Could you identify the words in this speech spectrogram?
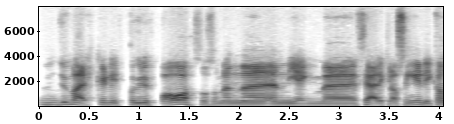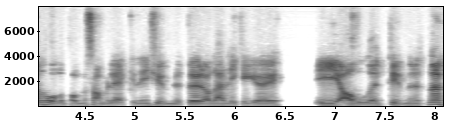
du merker litt på gruppa òg, sånn som en, en, gjeng med fjerdeklassinger. De kan holde på med samme leken i 20 minutter, og det er like gøy i alle 20 minuttene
